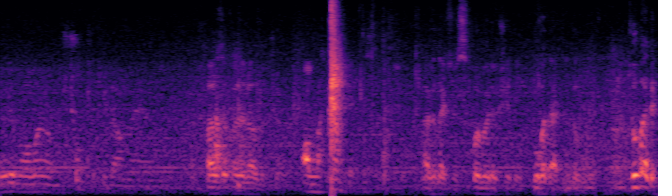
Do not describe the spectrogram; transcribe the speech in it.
Böyle bir olay olmuş. Çok kötüydü ama yani. Fazla kalori aldık şu Allah kahretsin. Arkadaşlar spor böyle bir şey değil. Bu kadar takılmayın. Tuğ hadi.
